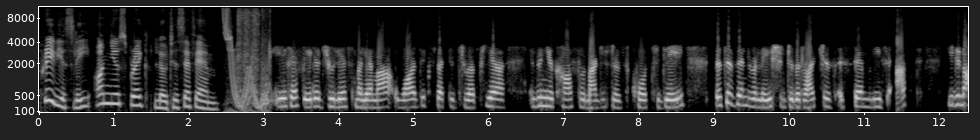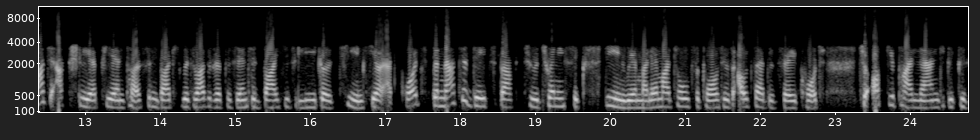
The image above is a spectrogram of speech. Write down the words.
Previously on Newsbreak, Lotus FM. EFF leader Julius Malema was expected to appear in the Newcastle Magistrates Court today. This is in relation to the Riotous Assemblies Act. He did not actually appear in person, but he was rather represented by his legal team here at court. The matter dates back to 2016, where Malema told supporters outside this very court to occupy land because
